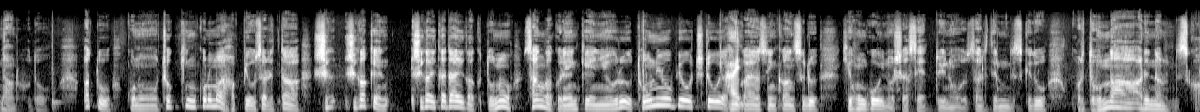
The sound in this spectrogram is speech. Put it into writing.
なるほど。あとこの直近この前発表された滋賀県滋賀医科大学との産学連携による糖尿病治療薬開発に関する基本合意の知らせというのをされてるんですけどこれどんなあれになるんですか？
